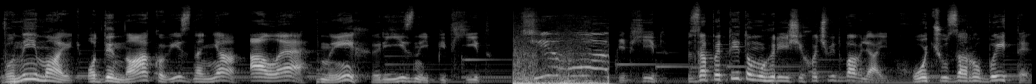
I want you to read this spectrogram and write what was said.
Вони мають одинакові знання, але в них різний підхід. Чого? Підхід. З апетитом у гріші, хоч відбавляй, хочу заробити.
